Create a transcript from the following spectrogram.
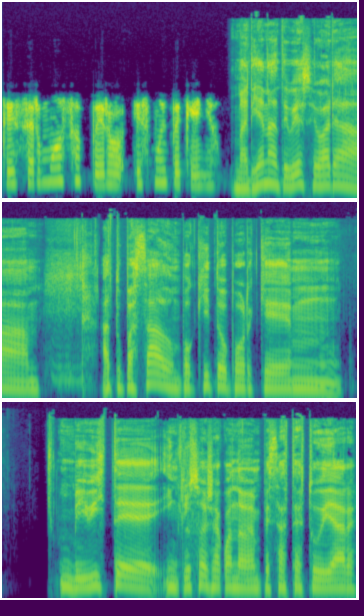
que es hermoso, pero es muy pequeño. Mariana, te voy a llevar a, a tu pasado un poquito porque mm, viviste, incluso ya cuando empezaste a estudiar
